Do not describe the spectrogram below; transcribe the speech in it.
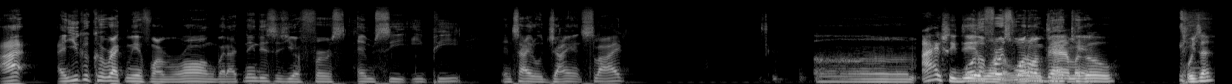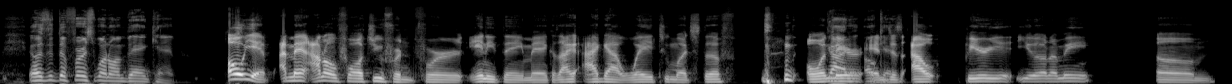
I and you could correct me if I'm wrong, but I think this is your first MC EP entitled Giant Slide. Um, I actually Well, did the one first one on time Bandcamp. ago. What's that? It was it the first one on Bandcamp. Oh yeah, I mean, I don't fault you for for anything, man, because I I got way too much stuff on Got there and just out. Period. You know what I mean? Um,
